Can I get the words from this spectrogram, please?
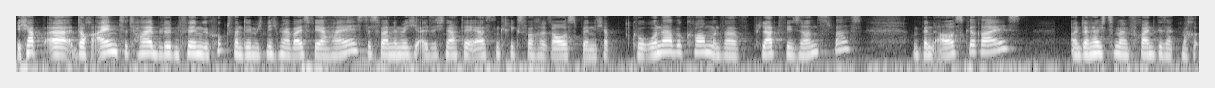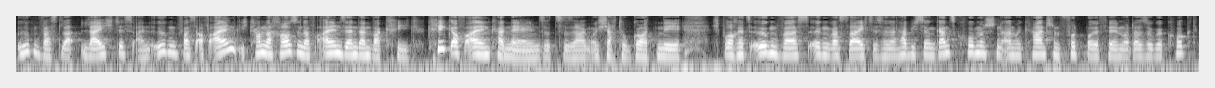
Ich habe äh, doch einen total blöden Film geguckt, von dem ich nicht mehr weiß, wie er heißt. Das war nämlich, als ich nach der ersten Kriegswoche raus bin. Ich habe Corona bekommen und war platt wie sonst was und bin ausgereist. Und dann habe ich zu meinem Freund gesagt, mach irgendwas Leichtes an, irgendwas auf allen. Ich kam nach Hause und auf allen Sendern war Krieg. Krieg auf allen Kanälen sozusagen. Und ich dachte, oh Gott, nee, ich brauche jetzt irgendwas, irgendwas Leichtes. Und dann habe ich so einen ganz komischen amerikanischen Footballfilm oder so geguckt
